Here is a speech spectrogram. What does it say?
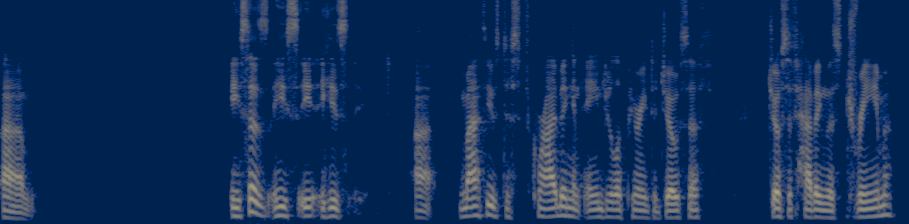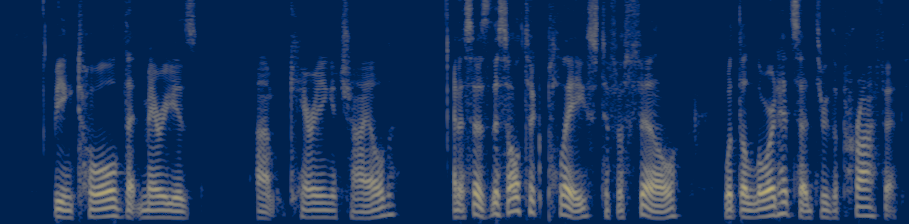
Um, he says he's he's uh, Matthew's describing an angel appearing to Joseph, Joseph having this dream, being told that Mary is um, carrying a child, and it says this all took place to fulfill what the Lord had said through the prophet.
